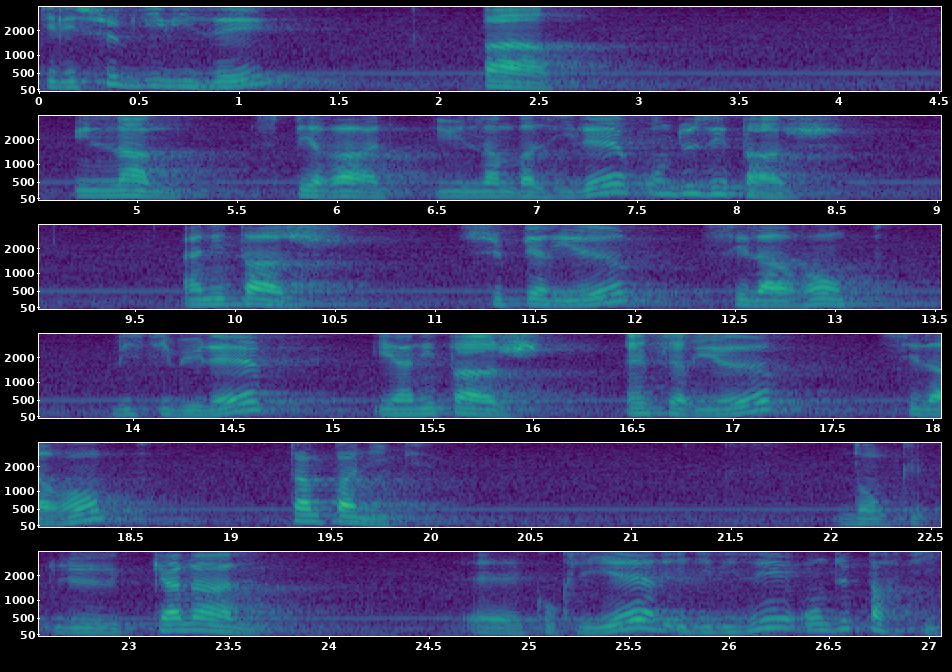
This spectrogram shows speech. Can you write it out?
qu'il est subdivisé par une lame spirale et une lame basilaire en deux étages. Un étage supérieur, c'est la rampe vestibulaire et un étage inférieur, c'est la rampe tympanique. Donc le canal euh, cochléaire est divisé en deux parties.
